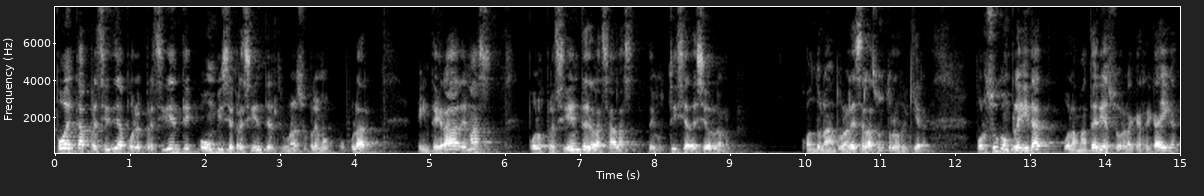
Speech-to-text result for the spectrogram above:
puede estar presidida por el presidente o un vicepresidente del Tribunal Supremo Popular e integrada además por los presidentes de las salas de justicia de ese órgano, cuando la naturaleza del asunto lo requiera por su complejidad o la materia sobre la que recaiga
